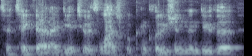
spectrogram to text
to take that idea to its logical conclusion and do the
